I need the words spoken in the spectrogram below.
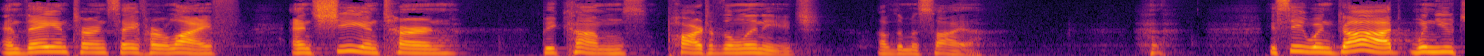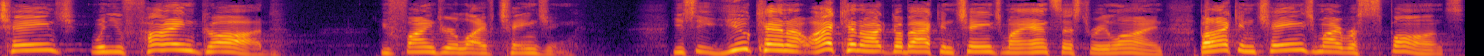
and they in turn save her life, and she in turn becomes part of the lineage of the Messiah. you see, when God, when you change, when you find God, you find your life changing. You see, you cannot, I cannot go back and change my ancestry line, but I can change my response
